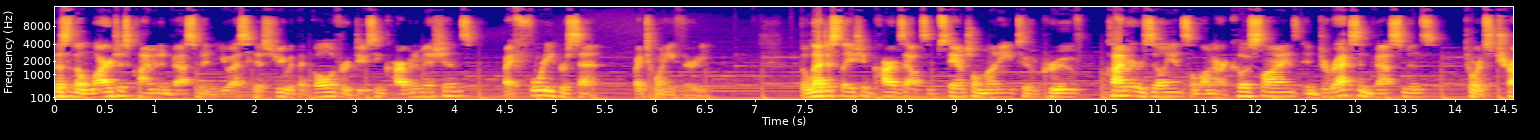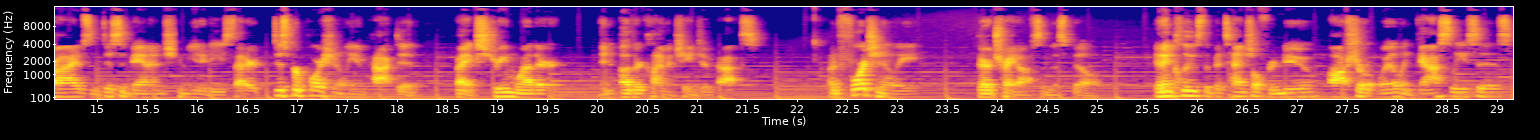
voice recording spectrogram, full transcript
This is the largest climate investment in US history with the goal of reducing carbon emissions by 40% by 2030. The legislation carves out substantial money to improve climate resilience along our coastlines and directs investments towards tribes and disadvantaged communities that are disproportionately impacted by extreme weather and other climate change impacts. Unfortunately, there are trade offs in this bill. It includes the potential for new offshore oil and gas leases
